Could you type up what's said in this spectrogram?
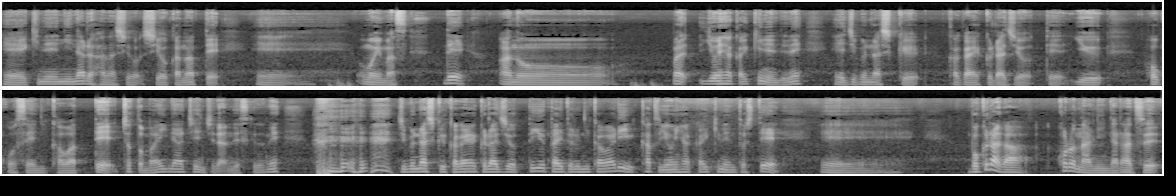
え記念になる話をしようかなって、え思います。であのまあ、400回記念でね、えー、自分らしく輝くラジオっていう方向性に変わってちょっとマイナーチェンジなんですけどね。自分らしく輝くラジオっていうタイトルに変わりかつ400回記念として、えー、僕らがコロナにならず、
